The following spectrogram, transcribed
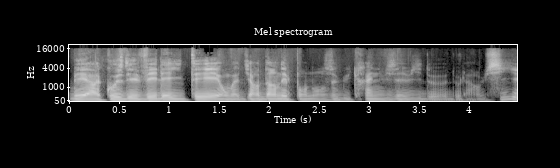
Mais à cause des velléités, on va dire, d'indépendance de l'Ukraine vis-à-vis de, de, la Russie,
